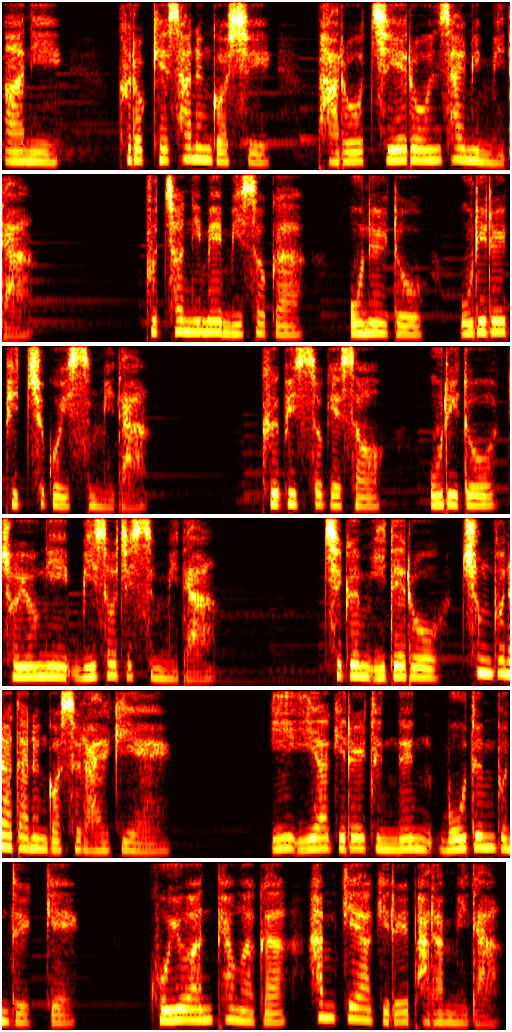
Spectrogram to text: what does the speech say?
아니, 그렇게 사는 것이 바로 지혜로운 삶입니다. 부처님의 미소가 오늘도 우리를 비추고 있습니다. 그 빛 속에서 우리도 조용히 미소 짓습니다. 지금 이대로 충분하다는 것을 알기에 이 이야기를 듣는 모든 분들께 고요한 평화가 함께하기를 바랍니다.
